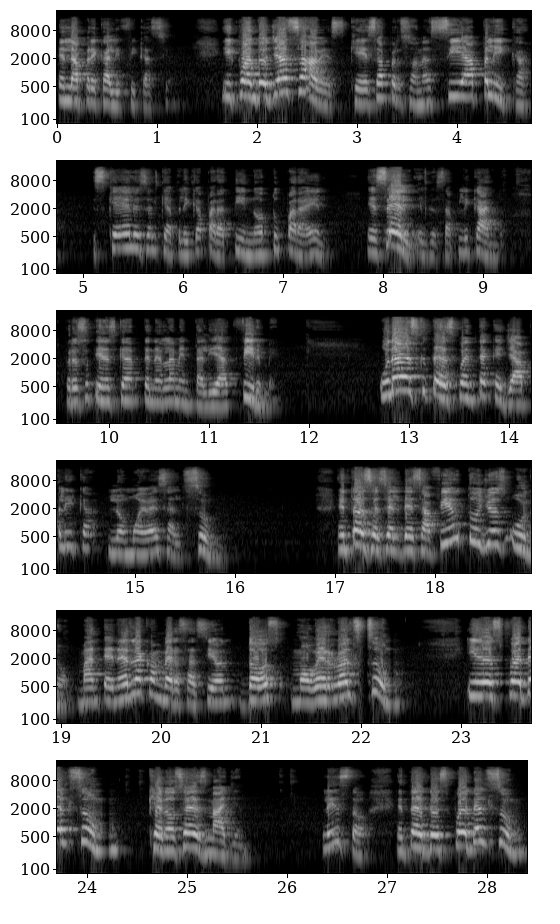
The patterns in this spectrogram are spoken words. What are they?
en la precalificación. Y cuando ya sabes que esa persona sí aplica, es que él es el que aplica para ti, no tú para él. Es él el que está aplicando. Por eso tienes que tener la mentalidad firme. Una vez que te des cuenta que ya aplica, lo mueves al Zoom. Entonces, el desafío tuyo es uno, mantener la conversación, dos, moverlo al Zoom y después del Zoom, que no se desmayen. ¿Listo? Entonces, después del Zoom,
